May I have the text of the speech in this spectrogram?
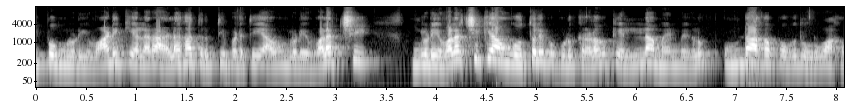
இப்போ உங்களுடைய வாடிக்கையாளரை அழகாக திருப்திப்படுத்தி அவங்களுடைய வளர்ச்சி உங்களுடைய வளர்ச்சிக்கு அவங்க ஒத்துழைப்பு கொடுக்குற அளவுக்கு எல்லா மேன்மைகளும் உண்டாக போகுது உருவாக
